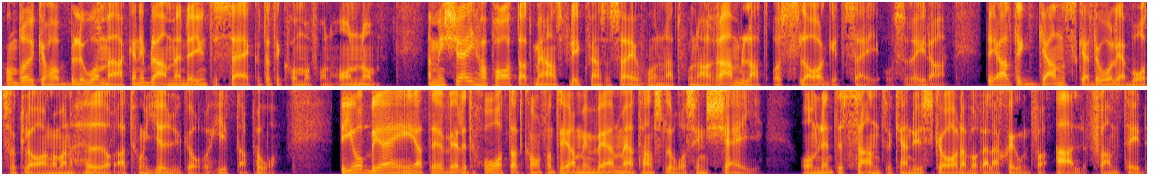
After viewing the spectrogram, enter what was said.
Hon brukar ha blåmärken ibland men det är ju inte säkert att det kommer från honom. När min tjej har pratat med hans flickvän så säger hon att hon har ramlat och slagit sig och så vidare. Det är alltid ganska dåliga bortförklaringar om man hör att hon ljuger och hittar på. Det jobbiga är att det är väldigt hårt att konfrontera min vän med att han slår sin tjej. Om det inte är sant så kan det ju skada vår relation för all framtid.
